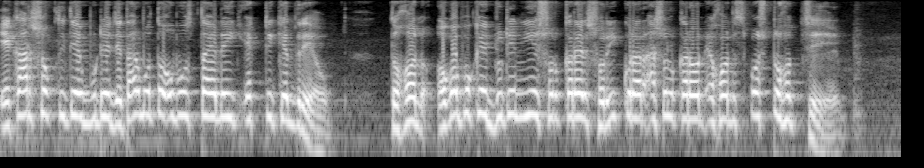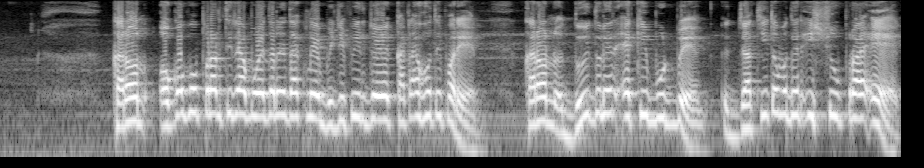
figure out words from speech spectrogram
একার শক্তিতে বুটে জেতার মতো অবস্থায় নেই একটি কেন্দ্রেও। তখন অগপকে জুটে নিয়ে সরকারের শরিক করার আসল কারণ এখন স্পষ্ট হচ্ছে। কারণ অগপ প্রার্থীরা ময়দানে থাকলে বিজেপির জয়ে কাটা হতে পারেন কারণ দুই দলের একই বুট ব্যাংক জাতীয়তাবাদের ইস্যু প্রায় এক।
